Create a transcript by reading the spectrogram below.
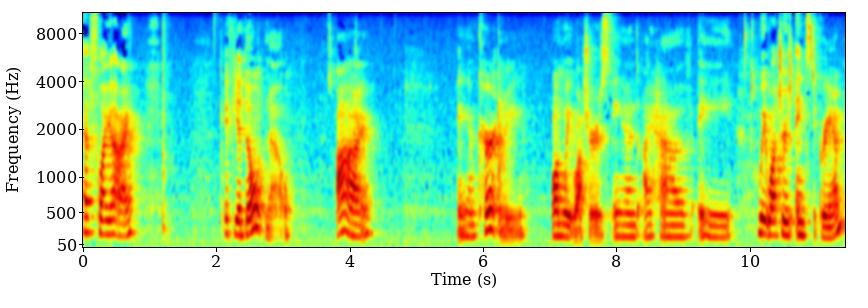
FYI, if you don't know, I am currently on Weight Watchers and I have a Weight Watchers Instagram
